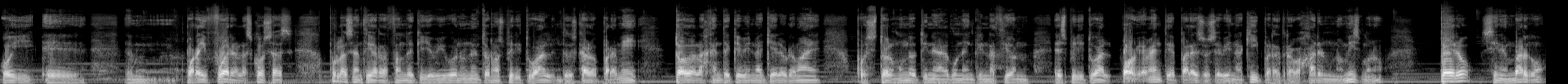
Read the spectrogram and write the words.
hoy eh, em, por ahí fuera las cosas, por la sencilla razón de que yo vivo en un entorno espiritual. Entonces, claro, para mí, toda la gente que viene aquí al Euramae, pues todo el mundo tiene alguna inclinación espiritual. Obviamente, para eso se viene aquí, para trabajar en uno mismo, ¿no? Pero, sin embargo,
